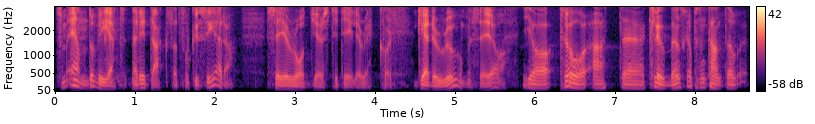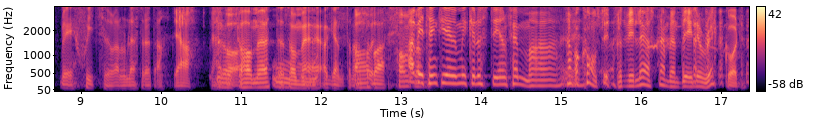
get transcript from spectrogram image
som ändå vet när det är dags att fokusera, säger Rogers till Daily Record. Get a room, säger jag. Jag tror att eh, klubbens representanter blev skitsura när de läste detta. Ja, det När de ska ha möte som med agenterna. Ja, så bara, har- ah, vi tänkte ge Mikael Lustig en femma. Ja, vad konstigt, för att vi läste nämligen Daily Record.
